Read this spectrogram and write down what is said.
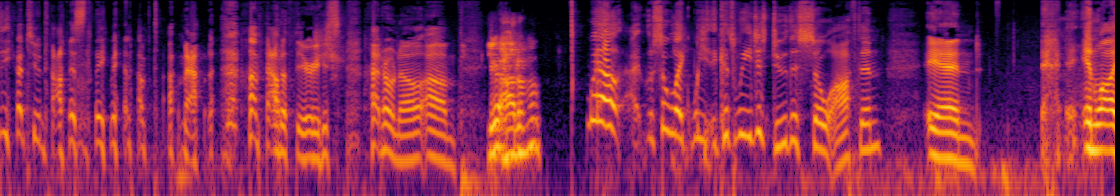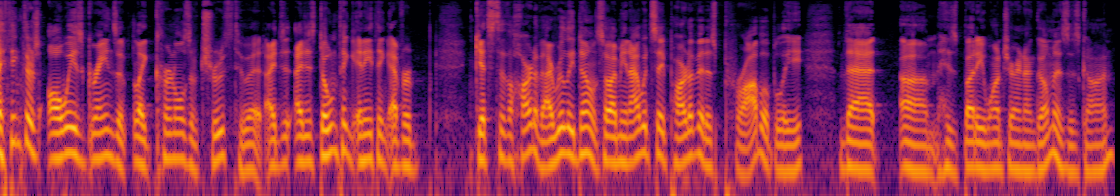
yeah, dude. Honestly, man, I'm, I'm out. I'm out of theories. I don't know. Um, You're out of him. Well, so like we because we just do this so often, and and while I think there's always grains of like kernels of truth to it, I just I just don't think anything ever gets to the heart of it. I really don't. So I mean, I would say part of it is probably that um, his buddy Juan Hernangomez is gone.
